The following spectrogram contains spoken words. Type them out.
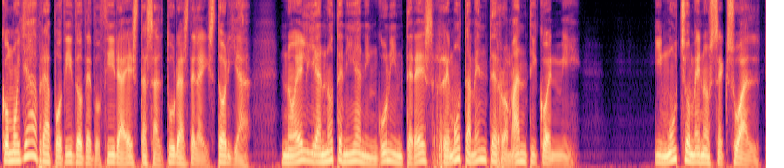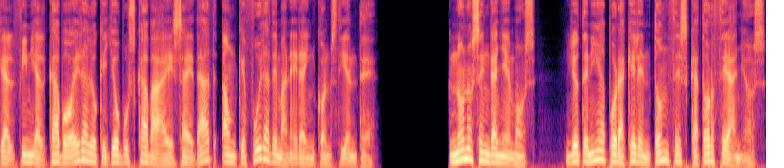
Como ya habrá podido deducir a estas alturas de la historia, Noelia no tenía ningún interés remotamente romántico en mí, y mucho menos sexual, que al fin y al cabo era lo que yo buscaba a esa edad, aunque fuera de manera inconsciente. No nos engañemos, yo tenía por aquel entonces 14 años.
